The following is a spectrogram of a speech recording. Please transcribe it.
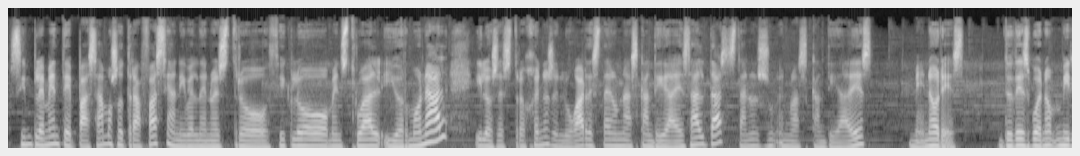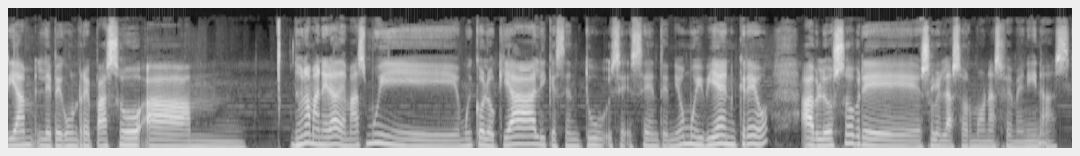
simplemente pasamos otra fase a nivel de nuestro ciclo menstrual y hormonal y los estrógenos, en lugar de estar en unas cantidades altas, están en unas cantidades menores. Entonces, bueno, Miriam le pegó un repaso a mm, de una manera además muy, muy coloquial y que se, se, entendió muy bien, creo, habló sobre, sobre las hormonas femeninas.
